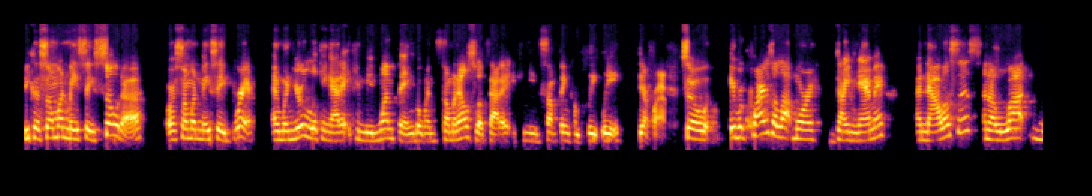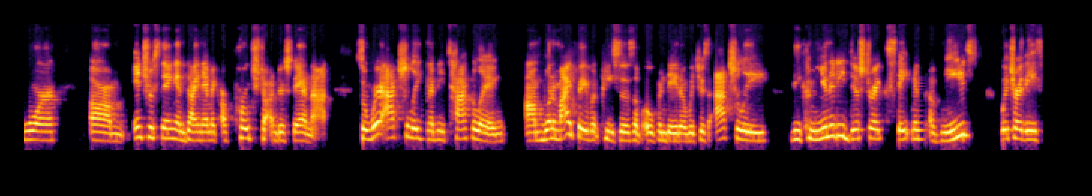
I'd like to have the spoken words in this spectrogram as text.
Because someone may say soda or someone may say brick. And when you're looking at it, it can mean one thing, but when someone else looks at it, it can mean something completely different. So it requires a lot more dynamic analysis and a lot more um, interesting and dynamic approach to understand that. So we're actually going to be tackling um, one of my favorite pieces of open data, which is actually the community district statement of needs, which are these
